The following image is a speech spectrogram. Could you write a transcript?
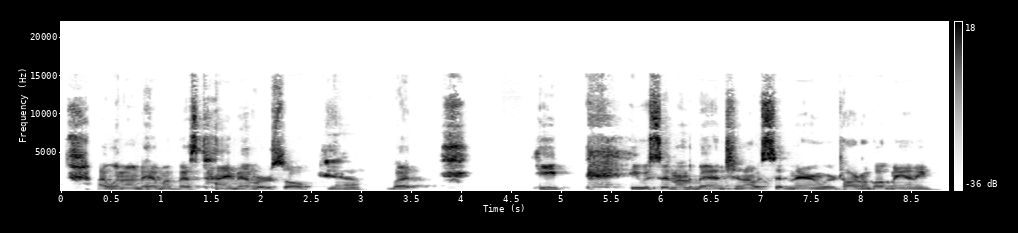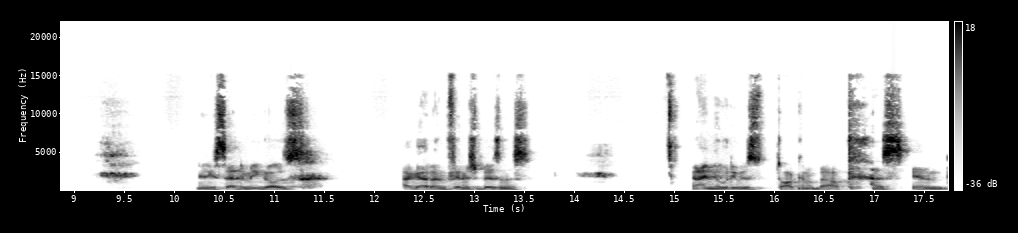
I went on to have my best time ever. So, yeah. But he he was sitting on the bench and I was sitting there and we were talking about Manny. And he said to me, he goes, I got unfinished business. And I knew what he was talking about. and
